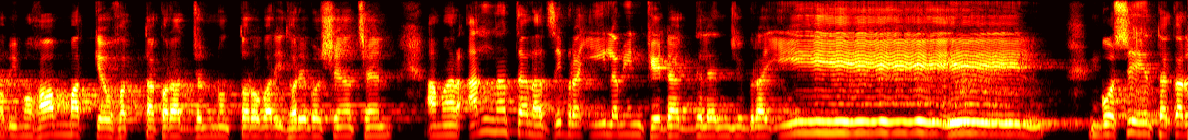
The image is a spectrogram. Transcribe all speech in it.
নবী মোহাম্মদকেও হত্যা করার জন্য তরবারি ধরে বসে আছেন। আমার আল্লাহ জিব্রাহ জিব্রাইল আমিনকে ডাক দিলেন, জিব্রাইল! বসে থাকার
